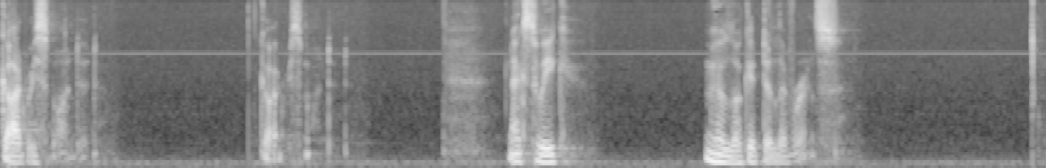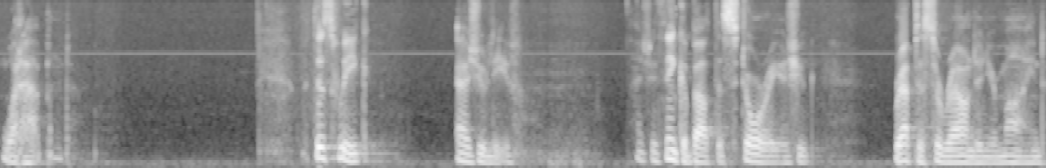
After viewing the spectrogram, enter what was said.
God responded. God responded. Next week, we'll look at deliverance what happened. But this week, as you leave, as you think about the story, as you wrap this around in your mind,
